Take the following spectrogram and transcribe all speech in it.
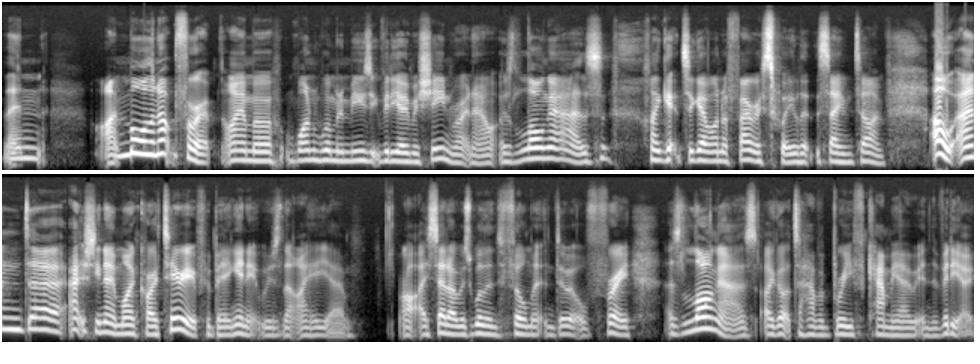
then I'm more than up for it. I am a one woman music video machine right now, as long as I get to go on a Ferris wheel at the same time. Oh, and uh, actually, no, my criteria for being in it was that I. Uh, I said I was willing to film it and do it all for free, as long as I got to have a brief cameo in the video,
